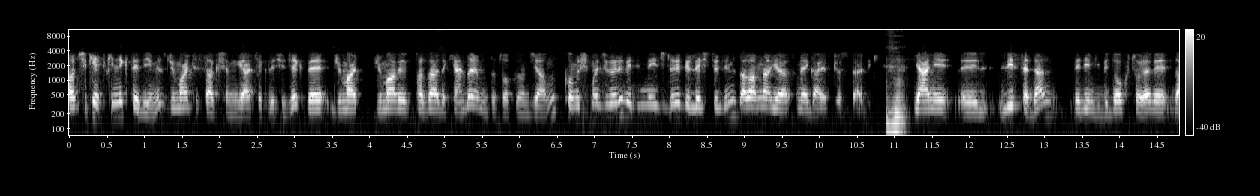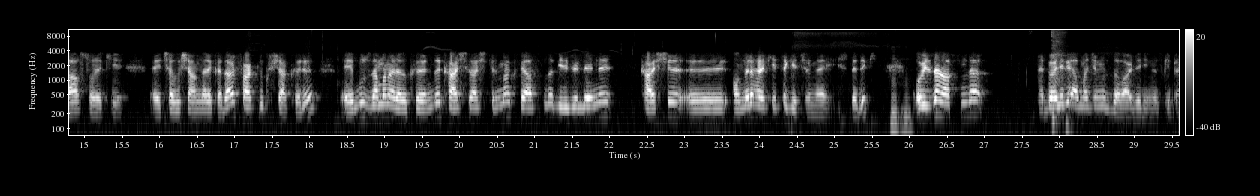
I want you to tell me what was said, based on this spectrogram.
açık etkinlik dediğimiz cumartesi akşamı gerçekleşecek ve cuma, cuma ve pazarda kendi aramızda toplanacağımız konuşmacıları ve dinleyicileri birleştirdiğimiz alanlar yaratmaya gayret gösterdik. Yani e, liseden dediğim gibi doktora ve daha sonraki e, çalışanlara kadar farklı kuşakları e, bu zaman aralıklarında karşılaştırmak ve aslında birbirlerine karşı e, onları harekete geçirmeye istedik. O yüzden aslında e, böyle bir amacımız da var dediğiniz gibi.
